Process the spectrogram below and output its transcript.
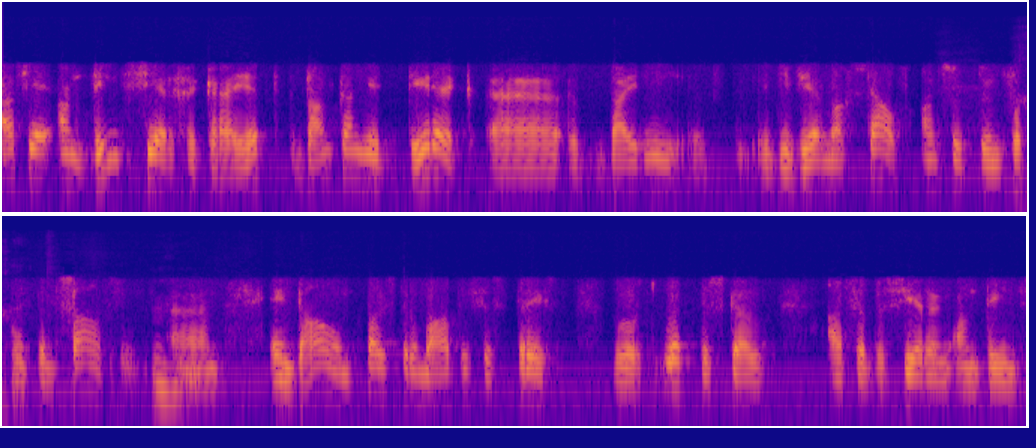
as jy aan diens seer gekry het, dan kan jy direk uh by die die weermag self aansoek doen vir kompensasie. Ehm mm um, en daarom posttraumatiese stres word ook beskou as 'n besering aan diens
